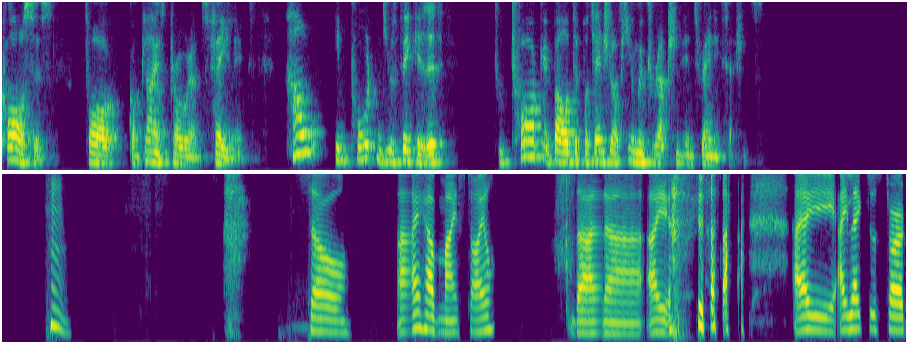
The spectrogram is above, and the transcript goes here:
causes for compliance programs failings, how important do you think is it to talk about the potential of human corruption in training sessions? Hmm. So I have my style that uh, I I I like to start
